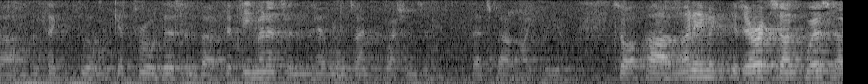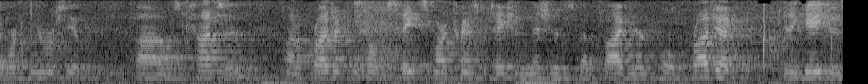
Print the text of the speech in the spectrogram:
Um, we think we'll get through this in about 15 minutes and have a little time for questions if that's about right for you. So uh, my name is Eric Sundquist. I work at the University of uh, Wisconsin on a project we call the State Smart Transportation Initiative. It's about a five-year-old project. It engages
